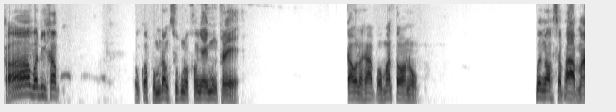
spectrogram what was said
ครับสวัสดีครับผมกับผมต้องซุกนกเขาใหญ่มึงแพร่เก่าแล้วครับผมมาต่อนก เบิ่งเอาสภาพไม้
